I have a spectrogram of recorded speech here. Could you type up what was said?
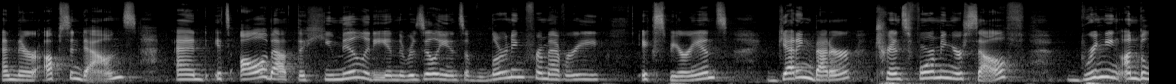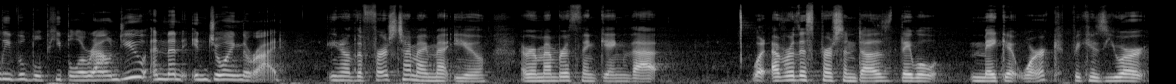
and there are ups and downs. And it's all about the humility and the resilience of learning from every experience, getting better, transforming yourself, bringing unbelievable people around you, and then enjoying the ride. You know, the first time I met you, I remember thinking that whatever this person does, they will make it work because you are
